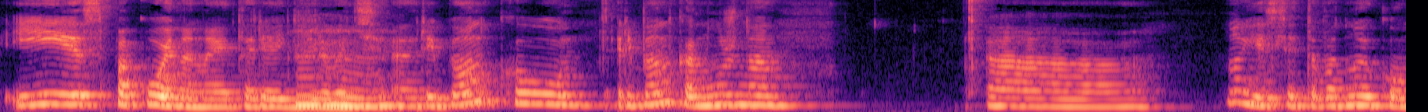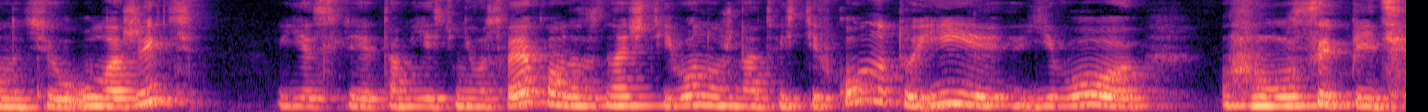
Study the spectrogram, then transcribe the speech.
и спокойно на это реагировать. Mm-hmm. Ребенку ребенка нужно, а, ну, если это в одной комнате уложить, если там есть у него своя комната, значит, его нужно отвести в комнату и его усыпить.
